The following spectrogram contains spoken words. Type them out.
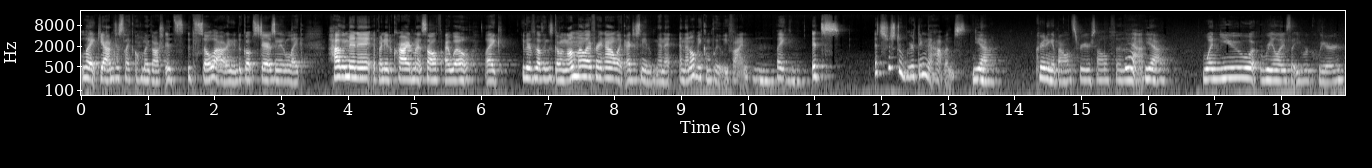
like yeah, I'm just like, oh my gosh, it's it's so loud. I need to go upstairs. I need to like have a minute. If I need to cry to myself, I will. Like even if nothing's going on in my life right now, like I just need a minute, and then I'll be completely fine. Mm-hmm. Like it's it's just a weird thing that happens. Yeah. Creating a balance for yourself and Yeah. Yeah. When you realized that you were queer,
